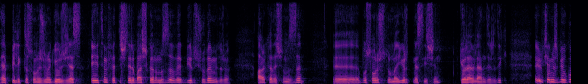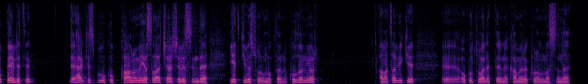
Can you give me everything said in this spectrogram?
hep birlikte sonucunu göreceğiz. Eğitim Müfettişleri Başkanımızı ve bir şube müdürü arkadaşımızı e, bu soruşturmayı yürütmesi için görevlendirdik. E, ülkemiz bir hukuk devleti. E, herkes bu hukuk, kanun ve yasalar çerçevesinde yetki ve sorumluluklarını kullanıyor. Ama tabii ki e, okul tuvaletlerine kamera konulmasını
